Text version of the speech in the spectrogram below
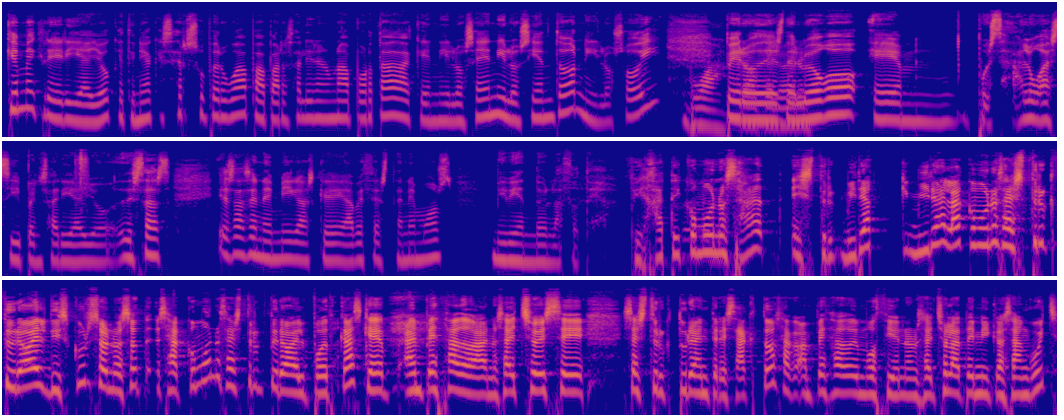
¿Qué me creería yo? Que tenía que ser súper guapa para salir en una portada que ni lo sé, ni lo siento, ni lo soy. Buah, pero no, desde luego, em, pues algo así pensaría yo. De esas, esas enemigas que a veces tenemos viviendo en la azotea. Fíjate cómo nos ha mira, mírala cómo nos ha estructurado el discurso, o sea, cómo nos ha estructurado el podcast, que ha empezado a, nos ha hecho esa estructura en tres actos, ha empezado emocionando, nos ha hecho la técnica sándwich,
